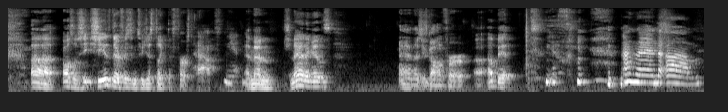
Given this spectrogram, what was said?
uh, also, she she is there for season two, just like the first half, Yeah. and then shenanigans, and then she's gone for uh, a bit. Yes. and then um,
